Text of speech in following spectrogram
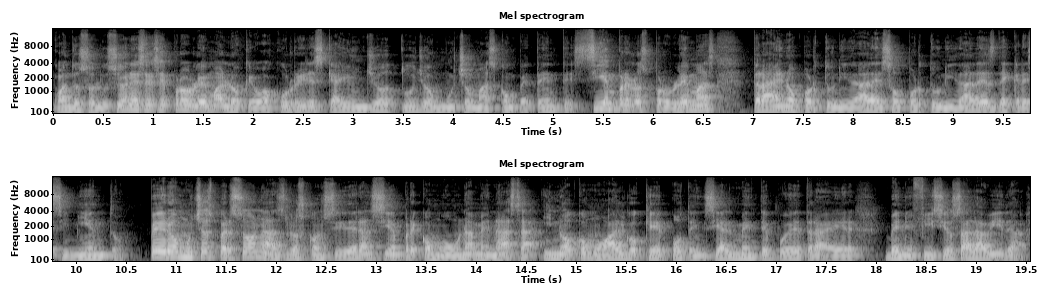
Cuando soluciones ese problema, lo que va a ocurrir es que hay un yo tuyo mucho más competente. Siempre los problemas traen oportunidades, oportunidades de crecimiento. Pero muchas personas los consideran siempre como una amenaza y no como algo que potencialmente puede traer beneficios a la vida.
